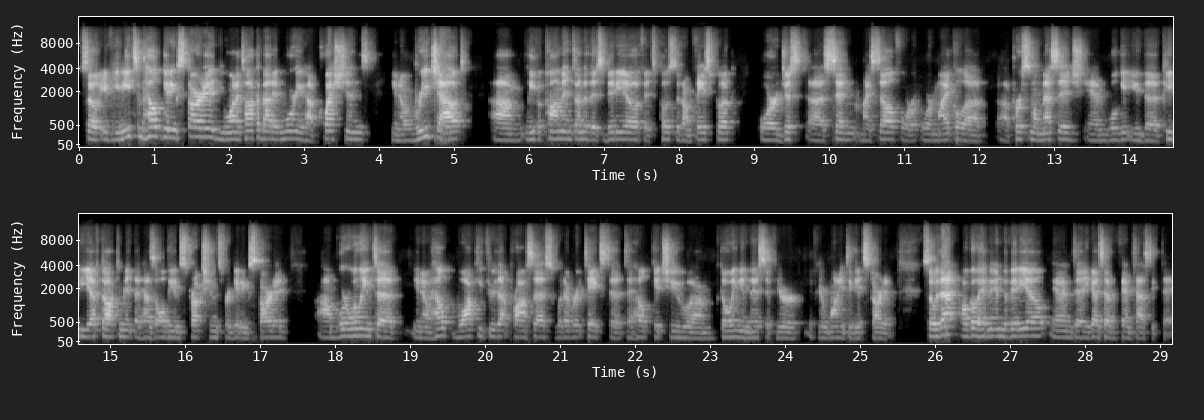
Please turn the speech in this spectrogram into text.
So if you need some help getting started, you want to talk about it more, you have questions, you know, reach out um, leave a comment under this video if it's posted on Facebook, or just uh, send myself or, or Michael a, a, personal message, and we'll get you the PDF document that has all the instructions for getting started. Um, we're willing to you know help walk you through that process, whatever it takes to, to help get you um, going in this if you're if you're wanting to get started. So with that, I'll go ahead and end the video, and uh, you guys have a fantastic day.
